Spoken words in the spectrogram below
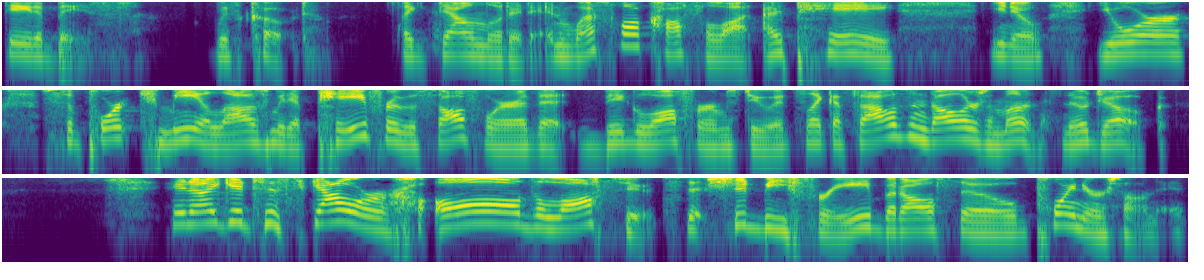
database with code like downloaded it. And Westlaw costs a lot. I pay, you know, your support to me allows me to pay for the software that big law firms do. It's like a thousand dollars a month. No joke. And I get to scour all the lawsuits that should be free, but also pointers on it.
